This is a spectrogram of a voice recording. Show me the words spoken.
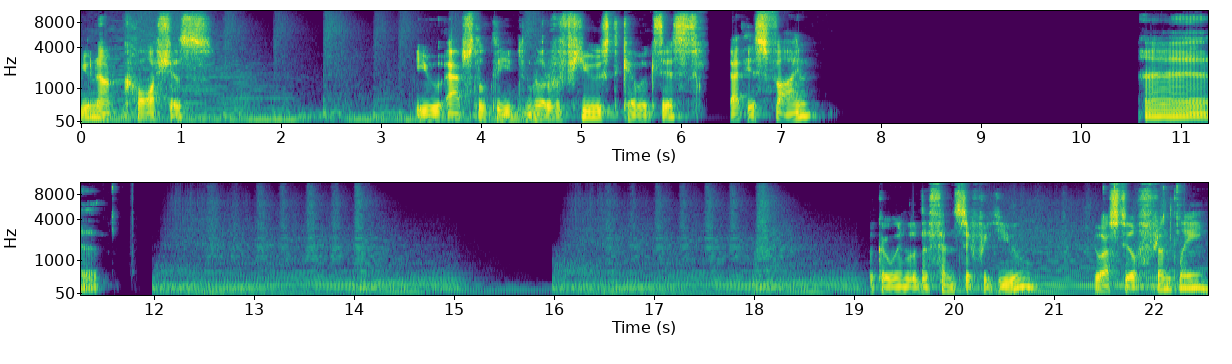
You're not cautious. You absolutely will refuse to coexist. That is fine. Uh, we'll go in the defensive for you. You are still friendly.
